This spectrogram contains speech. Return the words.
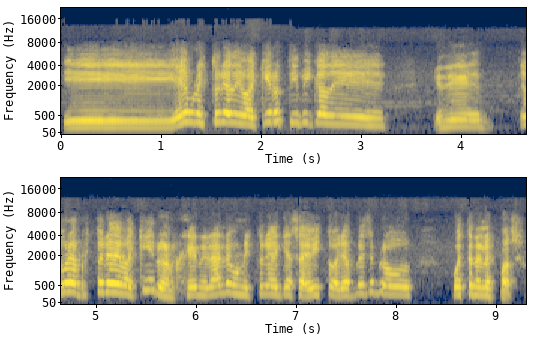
y es una historia de vaqueros típica de, de es una historia de vaqueros en general, es una historia que ya se ha visto varias veces, pero puesta en el espacio.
